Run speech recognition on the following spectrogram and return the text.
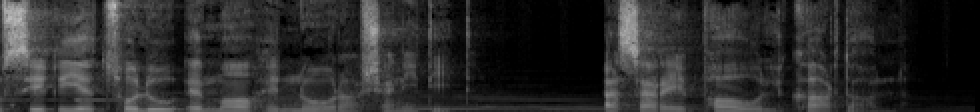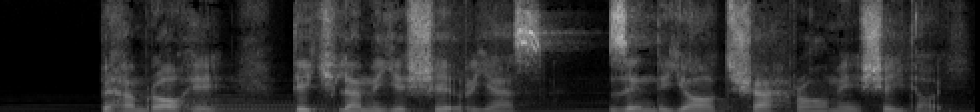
موسیقی طلوع ماه نو را شنیدید. اثر پاول کاردال. به همراه دکلمه شعری از زندیات شهرام شیدایی.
